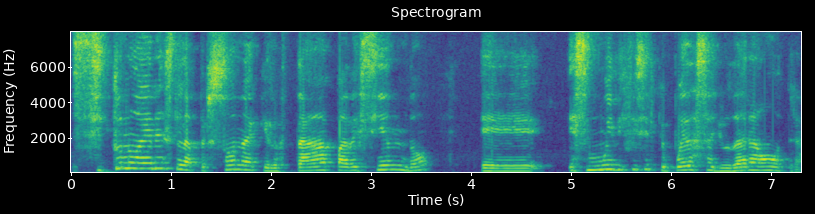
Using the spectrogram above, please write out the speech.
Si tú no eres la persona que lo está padeciendo, eh, es muy difícil que puedas ayudar a otra.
